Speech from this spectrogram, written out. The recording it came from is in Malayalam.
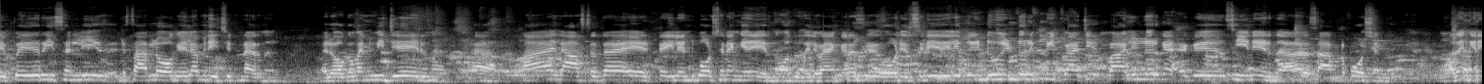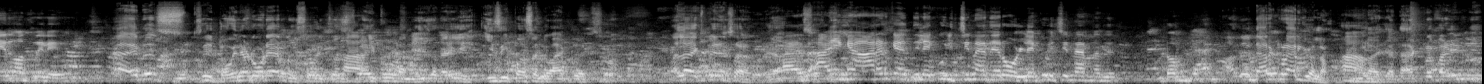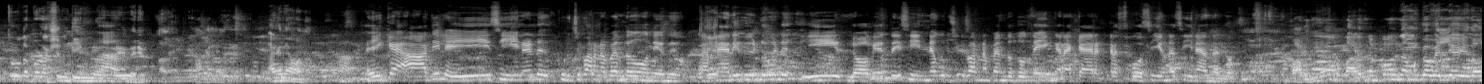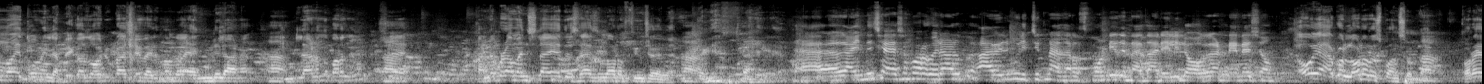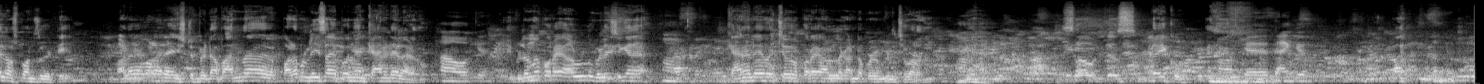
ഇപ്പൊ റീസെന്റ് സാർ ലോകയിൽ അഭിനയിച്ചിട്ടുണ്ടായിരുന്നു. ലോക വൻ വിജയമായിരുന്നു ആ, ലാസ്റ്റത്തെ ടൈലൻഡ് പോർഷൻ എങ്ങനെയായിരുന്നു? മൊത്തത്തിൽ ഭയങ്കര ഓഡിയൻസിന്റെ രീതിയിൽ വീണ്ടും വീണ്ടും റിപ്പീറ്റ് വാച്ച് വാല്യുള്ള ഒരു സീനായിരുന്നു ആ സാറിന്റെ പോർഷൻ അതെങ്ങനെയായിരുന്നു നല്ല എക്സ്പീരിയൻസ് ആണ് ആരൊക്കെ ഇതിലേക്ക് വിളിച്ചിട്ടുണ്ടായിരുന്നത് റോളിലേക്ക് വിളിച്ചിട്ടുണ്ടായിരുന്നത്? അത് ഡയറക്ടർ ആയിരിക്കുമല്ലോ ഡയറക്ടർ വഴി ത്രൂ ദ പ്രൊഡക്ഷൻ ടീം വഴി വരും. അങ്ങനെ വന്നു എനിക്ക് ആദ്യമല്ലേ ഈ സീനെ കുറിച്ച് പറഞ്ഞപ്പോൾ എന്താ തോന്നിയത്? കാരണം ഞാൻ വീണ്ടും വീണ്ടും ഈ ലോകത്തെ ഈ സീനിനെ കുറിച്ച് പറഞ്ഞപ്പോൾ എന്താ തോന്നി ഇങ്ങനെ ക്യാരക്ടർ എക്സ്പോസ് ചെയ്യുന്ന സീനാണല്ലോ പറഞ്ഞ പറഞ്ഞപ്പോൾ നമുക്ക് വലിയ ഇതൊന്നും തോന്നില്ല ബിക്കോസ് ഒരു പ്രാവശ്യം വരുന്നത് എൻഡിലാണ്. എൻഡിലാണെന്ന് പറഞ്ഞു. അതിനുശേഷം കണ്ടപ്പോഴാണ് മനസ്സിലായത് ഫ്യൂച്ചർ അതിന് ശേഷം ഒരാൾ ആരെങ്കിലും വിളിച്ചിട്ടുണ്ടായിരുന്നു? റെസ്പോണ്ട് ചെയ്തിട്ടുണ്ടായിരുന്നു? ആരെങ്കിലും ലോക കണ്ടതിന് ശേഷം? ഓ യാ റെസ്പോൺസ് ഉണ്ട്. കുറേ റെസ്പോൺസ് കിട്ടി. വളരെ വളരെ ഇഷ്ടപ്പെട്ടു. അപ്പൊ അന്ന് പടം റിലീസായപ്പോൾ ഞാൻ കാനഡയിലായിരുന്നു. ഇവിടെ നിന്ന് കുറെ ആളുകൾ വിളിച്ചിങ്ങനെ കാനഡയിൽ വെച്ച് കുറെ ആളുകൾ കണ്ടപ്പോഴും വിളിച്ചു പറഞ്ഞു. So just thank you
